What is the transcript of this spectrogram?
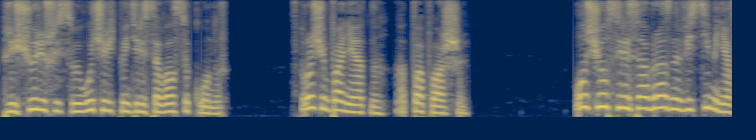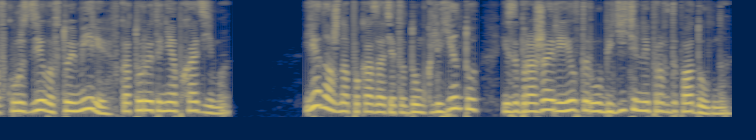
Прищурившись, в свою очередь, поинтересовался Конор. Впрочем, понятно, от папаши. Он счел целесообразным ввести меня в курс дела в той мере, в которой это необходимо. Я должна показать этот дом клиенту, изображая риэлтора убедительно и правдоподобно.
